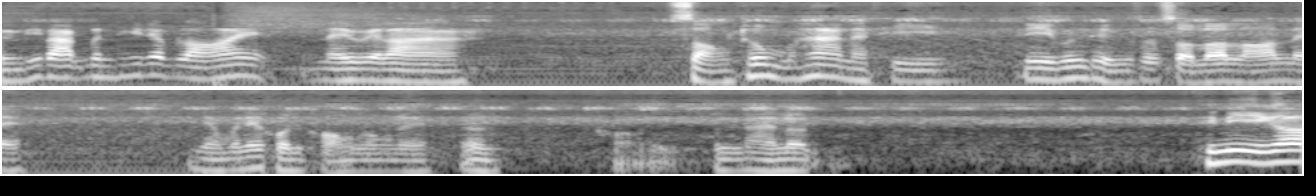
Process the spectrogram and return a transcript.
ถึงที่พักเป็นที่เรียบร้อยในเวลาสองทุ่มห้านาที นี่เพิ่งถึงสดๆร้อนๆเลย ยังไม่ได้ขนของลงเลยเออของคนท้ายรถ ที่นี่ก็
